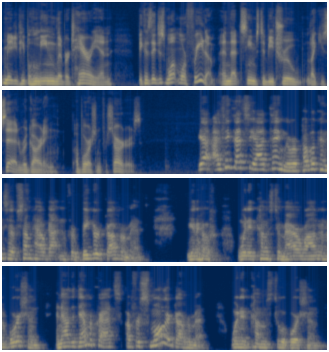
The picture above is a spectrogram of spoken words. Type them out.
maybe people who lean libertarian, because they just want more freedom, and that seems to be true, like you said, regarding abortion for starters. Yeah, I think that's the odd thing. The Republicans have somehow gotten for bigger government, you know, when it comes to marijuana and abortion. And now the Democrats are for smaller government when it comes to abortion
